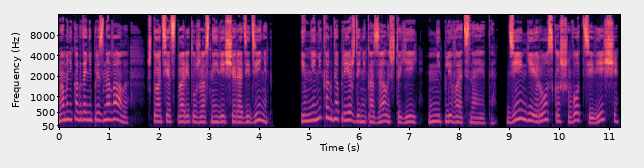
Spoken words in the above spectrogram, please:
Мама никогда не признавала, что отец творит ужасные вещи ради денег, и мне никогда прежде не казалось, что ей не плевать на это. Деньги и роскошь — вот те вещи,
